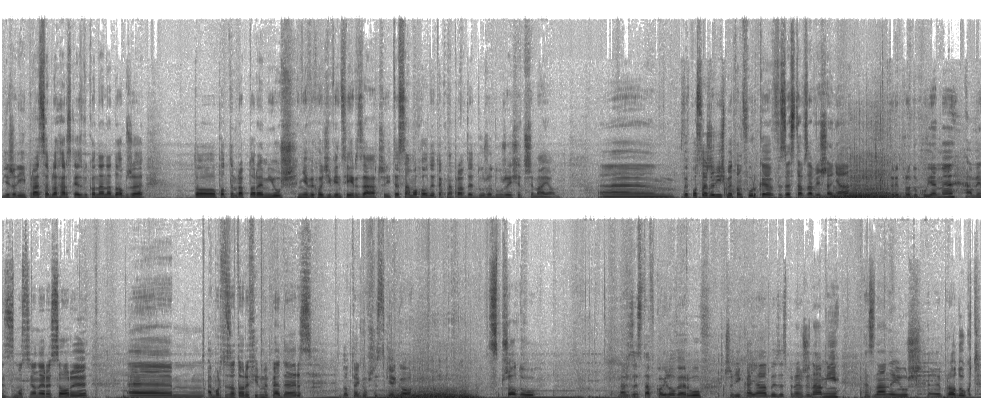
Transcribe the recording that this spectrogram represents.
jeżeli praca blacharska jest wykonana dobrze, to pod tym Raptorem już nie wychodzi więcej rdza. Czyli te samochody tak naprawdę dużo dłużej się trzymają. Wyposażyliśmy tą furkę w zestaw zawieszenia, który produkujemy, a więc wzmocnione resory, amortyzatory firmy Peders. Do tego wszystkiego z przodu nasz zestaw coiloverów, czyli kajaby ze sprężynami, znany już e, produkt,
